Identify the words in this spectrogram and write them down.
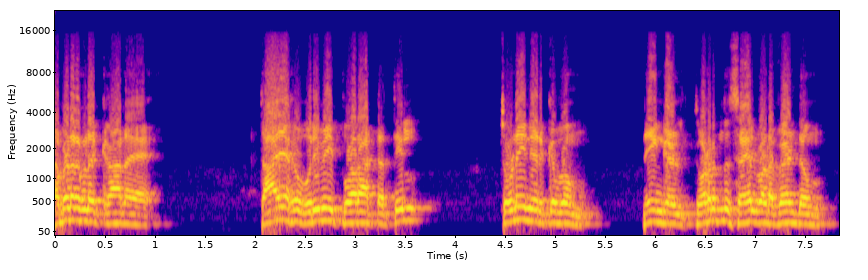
தமிழர்களுக்கான தாயக உரிமை போராட்டத்தில் துணை நிற்கவும் நீங்கள் தொடர்ந்து செயல்பட வேண்டும்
